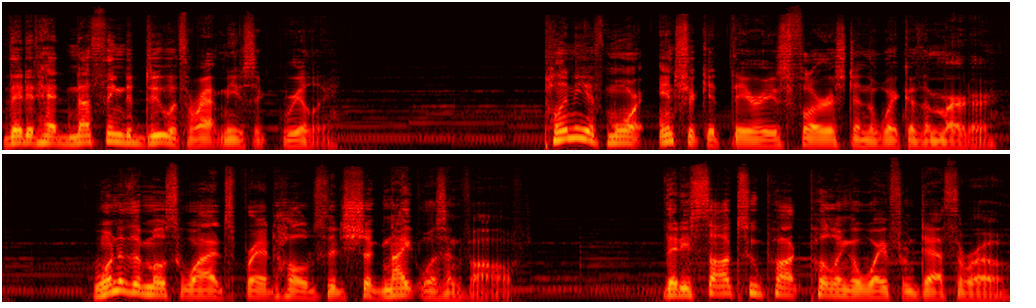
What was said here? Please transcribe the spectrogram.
That it had nothing to do with rap music, really. Plenty of more intricate theories flourished in the wake of the murder. One of the most widespread holds that Suge Knight was involved, that he saw Tupac pulling away from death row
